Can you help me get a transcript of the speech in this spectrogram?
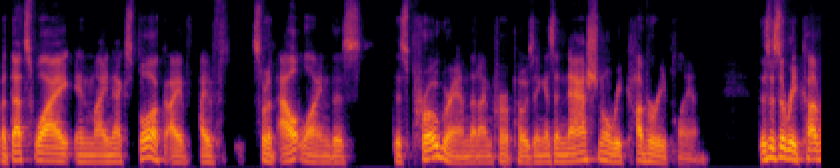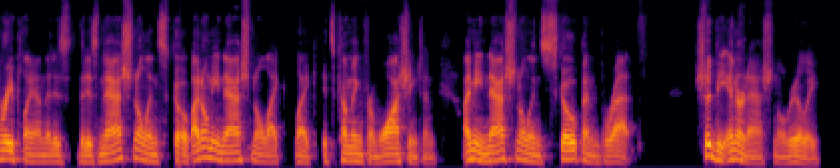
But that's why in my next book, I've I've sort of outlined this this program that I'm proposing as a national recovery plan. This is a recovery plan that is that is national in scope. I don't mean national like like it's coming from Washington. I mean national in scope and breadth. Should be international, really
